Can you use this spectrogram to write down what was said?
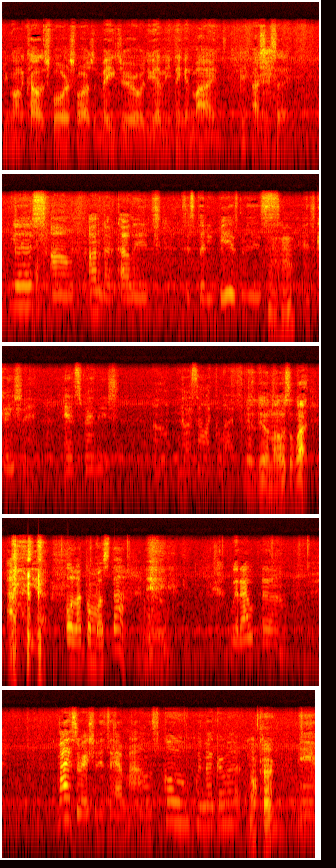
you're going to college for as far as a major, or do you have anything in mind? I should say. Yes, um, I want to go to college to study business, Mhm. education, and Spanish. Um, no, it sounds like a lot. Yeah, Yeah, no, it's a lot. I, yeah. Hola, ¿cómo está? Yeah. But I, um, my aspiration is to have my own school when I grow up, Okay. and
